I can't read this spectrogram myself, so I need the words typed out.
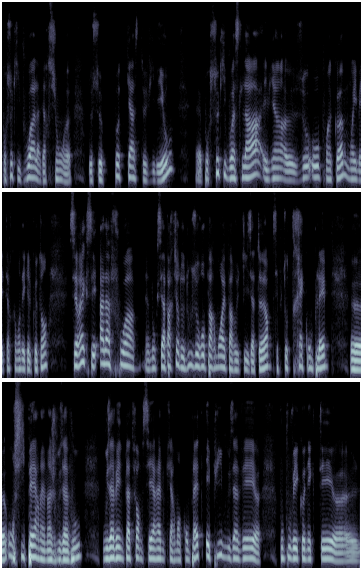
pour ceux qui voient la version, heu, de ce podcast vidéo, heu, pour ceux qui voient cela, eh bien, heu, Zoho.com, moi, il m'a été recommandé quelque temps. C'est vrai que c'est à la fois donc c'est à partir de 12 euros par mois et par utilisateur. C'est plutôt très complet. On s'y perd même, hein, je vous avoue. Vous avez une plateforme CRM clairement complète et puis vous avez, heu, vous pouvez connecter, heu,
